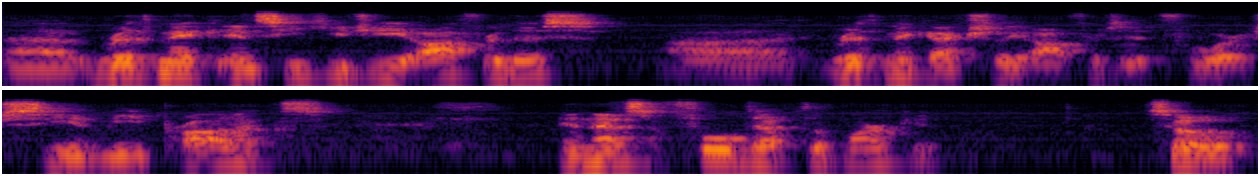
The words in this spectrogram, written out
uh, Rithmic and CQG offer this uh, Rithmic actually offers it for CME products, and that's full depth of market. So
